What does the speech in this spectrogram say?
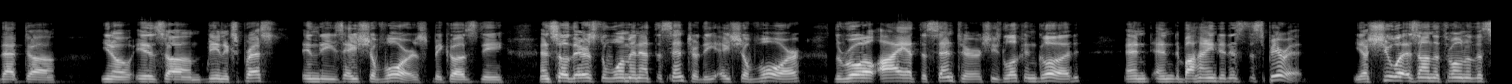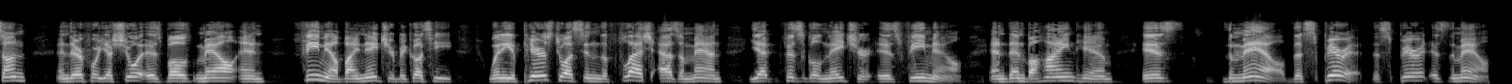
that. Uh, you know, is um, being expressed in these Eshavors because the and so there's the woman at the center, the Eshavor, the royal eye at the center. She's looking good, and and behind it is the spirit. Yeshua is on the throne of the sun, and therefore Yeshua is both male and female by nature because he when he appears to us in the flesh as a man, yet physical nature is female. And then behind him is the male, the spirit. The spirit is the male.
